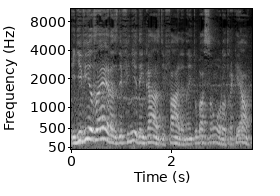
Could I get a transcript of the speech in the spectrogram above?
e de vias aéreas definida em caso de falha na intubação orotraqueal.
